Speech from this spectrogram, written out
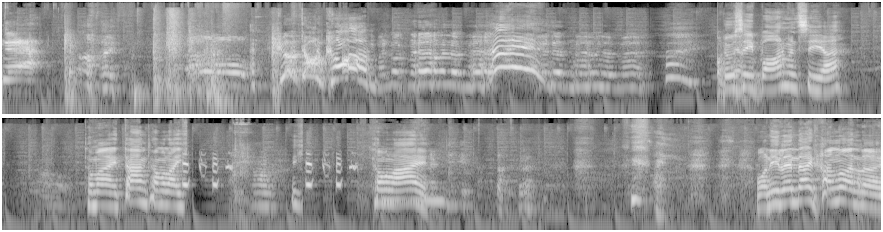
เนี่ย เครื่องโดนคอมมันหลุดมือมันหลุดมือเฮ้ยมันหลุดมือมันหลุดมือดูสิบอลมันเสียทำไมตั้งทำอะไรทำอะไร วันนี้เล่นได้ทั้งวันเลย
